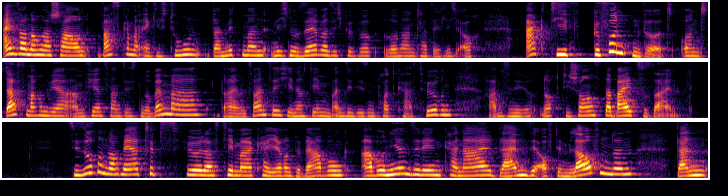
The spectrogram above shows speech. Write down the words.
einfach nochmal schauen, was kann man eigentlich tun, damit man nicht nur selber sich bewirbt, sondern tatsächlich auch aktiv gefunden wird. Und das machen wir am 24. November 23, je nachdem, wann Sie diesen Podcast hören, haben Sie noch die Chance dabei zu sein. Sie suchen noch mehr Tipps für das Thema Karriere und Bewerbung. Abonnieren Sie den Kanal, bleiben Sie auf dem Laufenden. Dann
